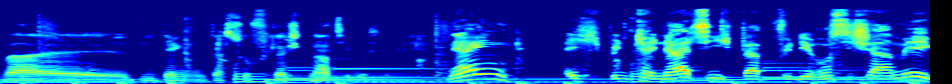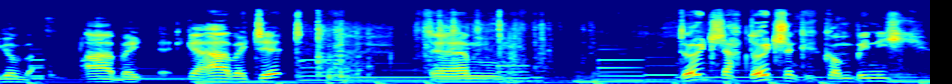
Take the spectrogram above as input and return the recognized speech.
weil die denken, dass du vielleicht Nazi bist. Nein, ich bin kein Nazi, ich habe für die russische Armee gearbeit, gearbeitet. Ähm, Deutsch, nach Deutschland gekommen bin ich,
